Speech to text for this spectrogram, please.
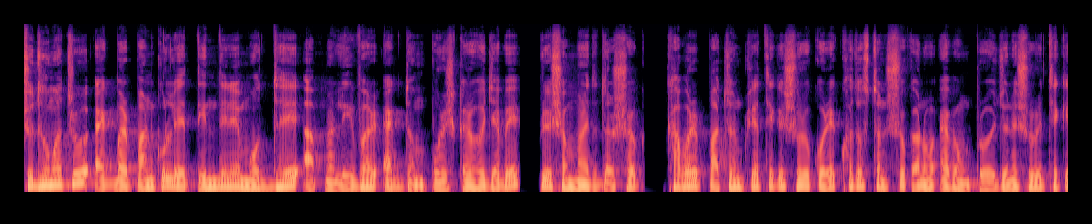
শুধুমাত্র একবার পান করলে তিন দিনের মধ্যে আপনার লিভার একদম পরিষ্কার হয়ে যাবে। প্রিয় সম্মানিত দর্শক, খাবারের পাচনক্রিয়া থেকে শুরু করে ক্ষতস্থান শুকানো এবং প্রয়োজনে শরীর থেকে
